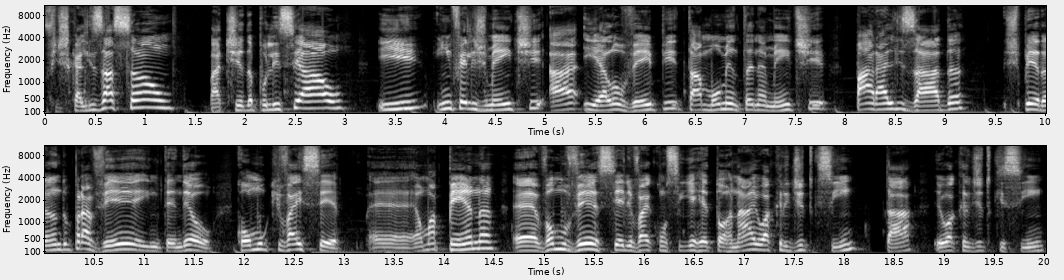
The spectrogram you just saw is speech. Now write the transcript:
Fiscalização, batida policial, e, infelizmente, a Yellow Vape está momentaneamente paralisada, esperando para ver, entendeu? Como que vai ser é, é uma pena. É, vamos ver se ele vai conseguir retornar. Eu acredito que sim, tá? Eu acredito que sim.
